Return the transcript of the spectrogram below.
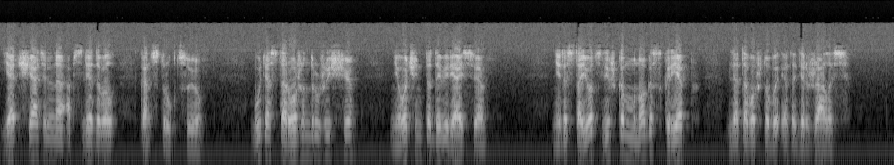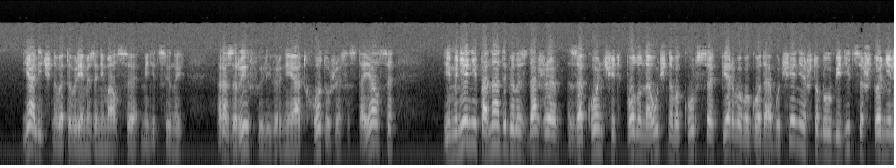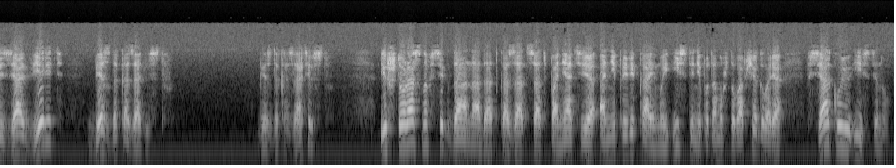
«Я тщательно обследовал конструкцию. Будь осторожен, дружище, не очень-то доверяйся. Не достает слишком много скреп для того, чтобы это держалось». Я лично в это время занимался медициной. Разрыв, или вернее отход, уже состоялся, и мне не понадобилось даже закончить полунаучного курса первого года обучения, чтобы убедиться, что нельзя верить без доказательств. Без доказательств? И что раз навсегда надо отказаться от понятия о непререкаемой истине, потому что, вообще говоря, всякую истину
